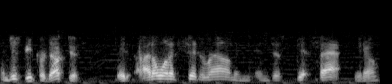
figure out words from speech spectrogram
and just be productive. It, I don't want to sit around and, and, just get fat, you know.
